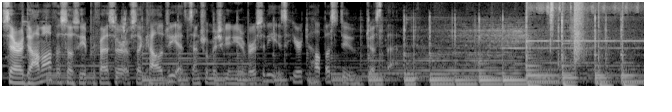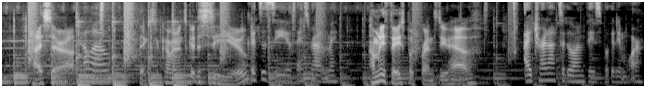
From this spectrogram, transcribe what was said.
Sarah Domoff, Associate Professor of Psychology at Central Michigan University, is here to help us do just that. Hi, Sarah. Hello. Thanks for coming. It's good to see you. Good to see you. Thanks for having me. How many Facebook friends do you have? I try not to go on Facebook anymore.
